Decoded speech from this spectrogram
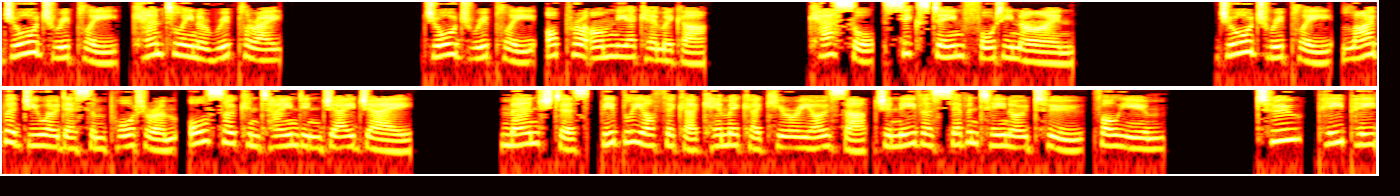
George Ripley, Cantilena Ripley George Ripley, Opera Omnia Chemica. Kassel, 1649. George Ripley, Liber Duodecim Portarum, also contained in J.J. Mangetus, Bibliotheca Chemica Curiosa Geneva 1702, Vol. 2, pp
